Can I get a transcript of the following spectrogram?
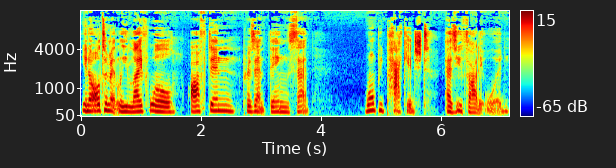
You know, ultimately, life will often present things that won't be packaged as you thought it would.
